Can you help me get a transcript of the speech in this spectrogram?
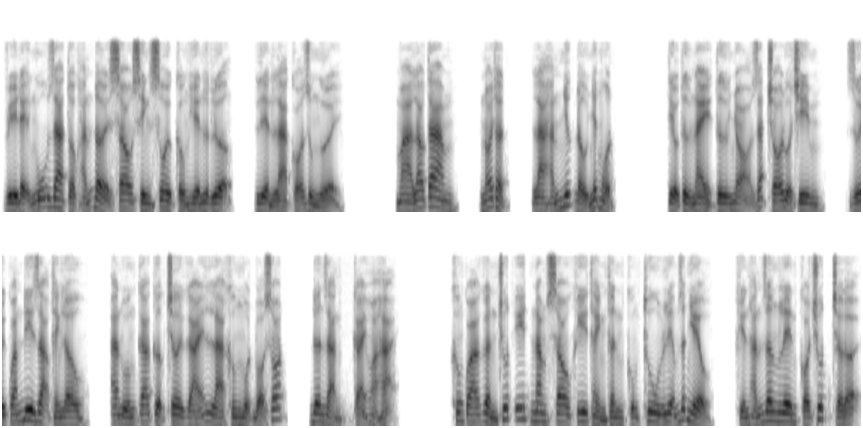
vì đệ ngũ gia tộc hắn đời sau sinh sôi cống hiến lực lượng, liền là có dùng người. Mà lão tam, nói thật, là hắn nhức đầu nhất một. Tiểu tử này từ nhỏ dắt chó đùa chim, dưới quán đi dạo thành lâu, ăn uống cá cược chơi gái là không một bỏ sót, đơn giản cái hòa hại. Không quá gần chút ít năm sau khi thành thân cũng thu liễm rất nhiều, khiến hắn dâng lên có chút chờ đợi,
